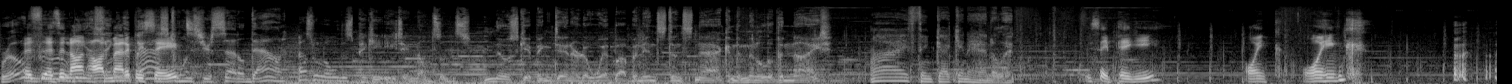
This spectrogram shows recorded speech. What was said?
Road Is- is it not be a thing of the automatically saved? Once you're settled down. As will all this picky eating nonsense. No skipping dinner to whip up an instant snack in the middle of the night. I think I can handle it. You say piggy. Oink, oink.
